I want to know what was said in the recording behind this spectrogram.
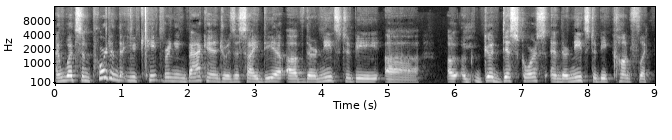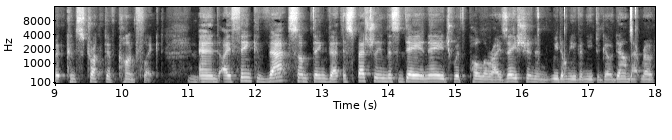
And what's important that you keep bringing back, Andrew, is this idea of there needs to be uh, a, a, good discourse and there needs to be conflict, but constructive conflict. Mm. And I think that's something that, especially in this day and age with polarization, and we don't even need to go down that road,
